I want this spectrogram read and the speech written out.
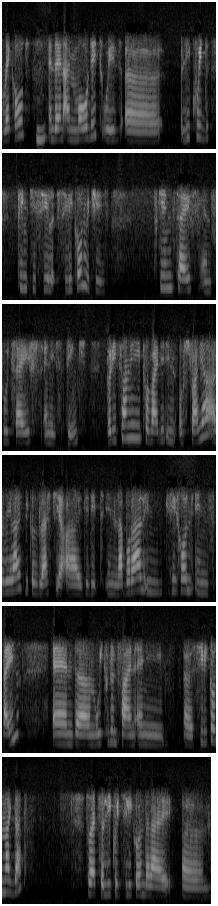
record, and then I mold it with uh, liquid pinky sil- silicone, which is skin safe and food safe, and it's pink. But it's only provided in Australia, I realized, because last year I did it in Laboral in Gijon in Spain, and um, we couldn't find any uh, silicone like that. So that's a liquid silicone that I um,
